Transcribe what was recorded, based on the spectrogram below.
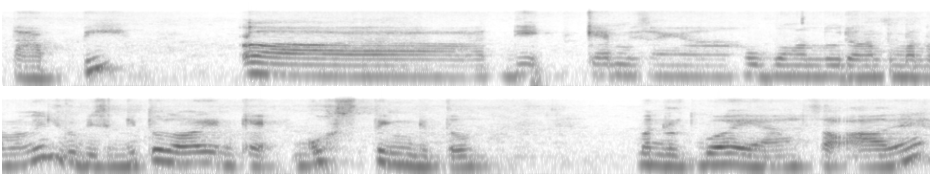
tapi eh di kayak misalnya hubungan lu dengan teman-teman lu juga bisa gitu loh yang kayak ghosting gitu menurut gue ya soalnya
